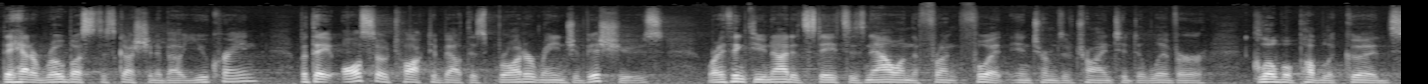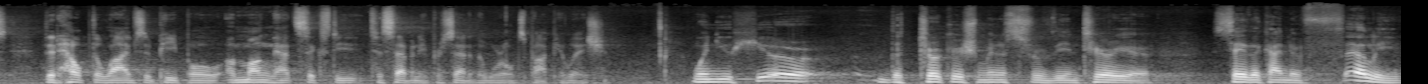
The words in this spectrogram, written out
They had a robust discussion about Ukraine, but they also talked about this broader range of issues where I think the United States is now on the front foot in terms of trying to deliver global public goods that help the lives of people among that 60 to 70 percent of the world's population. When you hear the Turkish Minister of the Interior say the kind of fairly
